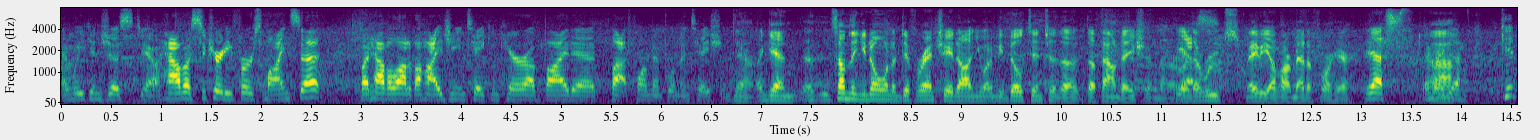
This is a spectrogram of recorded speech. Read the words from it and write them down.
and we can just you know, have a security first mindset, but have a lot of the hygiene taken care of by the platform implementation. Yeah, again, uh, it's something you don't want to differentiate on, you want to be built into the, the foundation, or, yes. or the roots, maybe, of our metaphor here. Yes, there uh, we go. Can,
